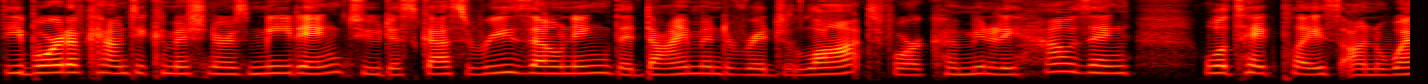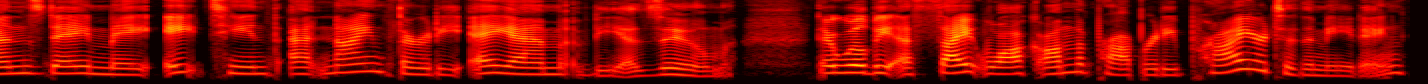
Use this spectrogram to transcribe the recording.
The Board of County Commissioners meeting to discuss rezoning the Diamond Ridge lot for community housing will take place on Wednesday, May 18th at 9:30 a.m. via Zoom. There will be a site walk on the property prior to the meeting.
